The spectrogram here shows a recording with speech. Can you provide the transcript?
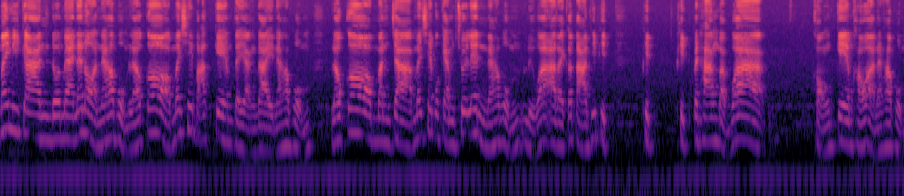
ไม่มีการโดนแบนแน่นอนนะครับผมแล้วก็ไม่ใช่บั๊กเกมแต่อย่างใดนะครับผมแล้วก็มันจะไม่ใช่โปรแกรมช่วยเล่นนะครับผมหรือว่าอะไรก็ตามที่ผิดผิดผิดไปทางแบบว่าของเกมเขาอะนะครับผม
